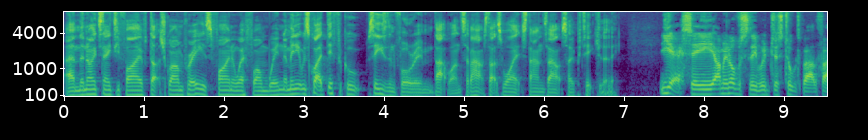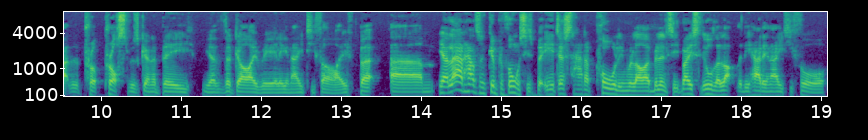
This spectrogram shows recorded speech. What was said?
Um, the 1985 Dutch Grand Prix, his final F1 win. I mean, it was quite a difficult season for him that one, so perhaps that's why it stands out so particularly. Yes, he. I mean, obviously, we've just talked about the fact that Prost was going to be, you know, the guy really in '85. But um, yeah, Lauda had some good performances, but he just had appalling reliability. Basically, all the luck that he had in '84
